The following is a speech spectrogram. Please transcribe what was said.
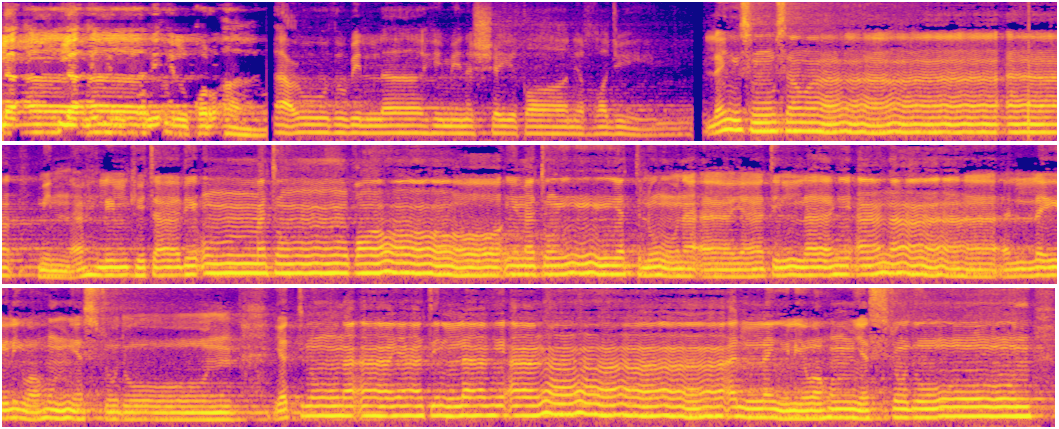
لآن القرآن. أ ع و ذ ب ا ل ل ه من ا ل ش ي ط ا ن ا ل ج ي م ليسوا سواء من أهل الكتاب أمة قائمة يتلون آيات الله آناء الليل وهم يسجدون. يتلون آيات الله آناء الليل وهم يسجدون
